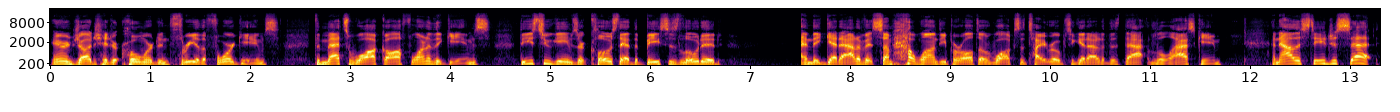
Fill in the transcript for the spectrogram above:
Aaron Judge hit homered in three of the four games. The Mets walk off one of the games. These two games are close. They had the bases loaded, and they get out of it. Somehow, Wandy Peralta walks the tightrope to get out of the, that the last game, and now the stage is set.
